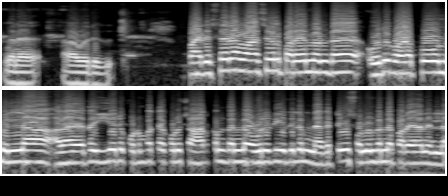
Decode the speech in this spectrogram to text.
അങ്ങനെ ആ ഒരു ഇത്. പരിസരവാസികൾ പറയുന്നുണ്ട് ഒരു കുഴപ്പവുമില്ല. അതായത് ഈ ഒരു കുടുംബത്തെ കുറിച്ച് ആർക്കും തന്നെ ഒരു രീതിയിലും നെഗറ്റീവ്സ് ഒന്നും തന്നെ പറയാനില്ല.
